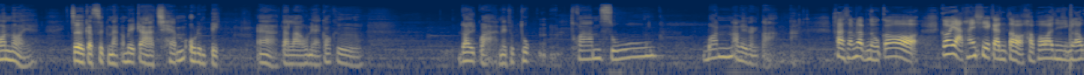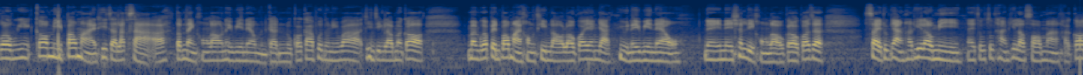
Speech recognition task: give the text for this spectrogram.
อ้อนหน่อย เจอกับศึกหนักอเมริกาแชมป์โอลิมปิกอ่าแต่เราเนี่ยก็คือด้อยกว่าในทุกๆ ความสูงบอลอะไรต่างๆอะค่ะสำหรับหนูก็ก็อยากให้เชียร์กันต่อค่ะเพราะว่าจริงๆแล้วเราก็มีเป้าหมายที่จะรักษาตำแหน่งของเราใน VNL เหมือนกันหนูก็กล้าพูดตรงนี้ว่า จริง ๆ แล้วมันก็ มันก็เป็นเป้าหมายของทีมเรา เราก็ยังอยากอยู่ใน VNL ใน Nation League ของเรา เราก็จะใส่ทุกอย่างเท่าที่เรามีในทุกๆทางที่เราซ้อมมาค่ะ ก็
